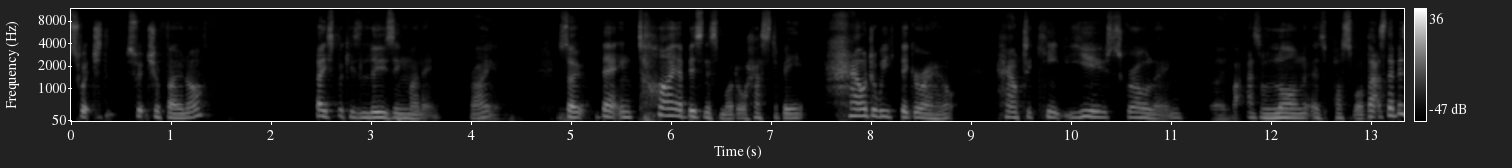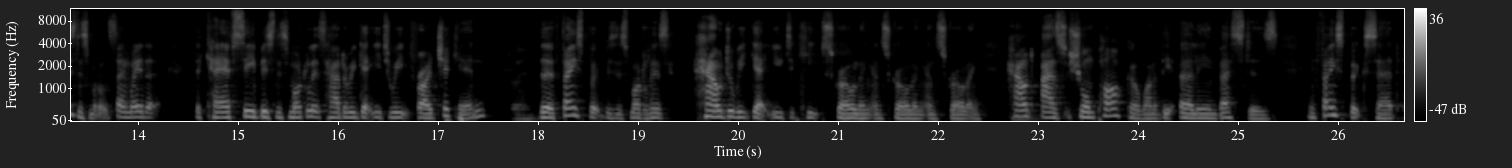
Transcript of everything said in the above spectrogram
switch switch your phone off, Facebook is losing money, right? So their entire business model has to be, how do we figure out how to keep you scrolling right. as long as possible? That's their business model. The same way that the KFC business model is, how do we get you to eat fried chicken? Right. The Facebook business model is, how do we get you to keep scrolling and scrolling and scrolling? How, mm. as Sean Parker, one of the early investors in Facebook said,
